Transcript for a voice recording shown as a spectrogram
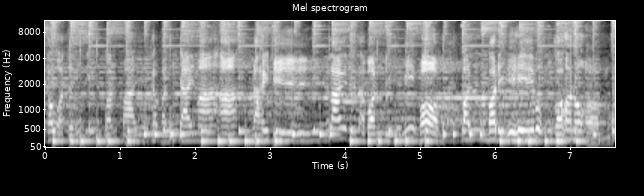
เขาว่าถึงที่ตอนไปก็บรรยายมาหลายทีหลายทีละบอลดีมีพร้อมบอลบอดีบอนย้งบ่ละขันบทก่อนบ่บอม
